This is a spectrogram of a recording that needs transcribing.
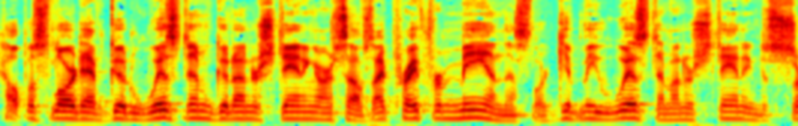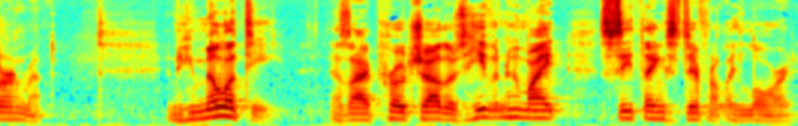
Help us, Lord, to have good wisdom, good understanding ourselves. I pray for me in this, Lord. Give me wisdom, understanding, discernment, and humility as I approach others, even who might see things differently, Lord.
